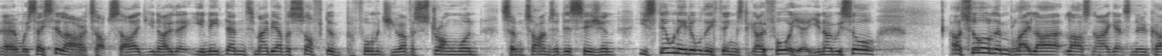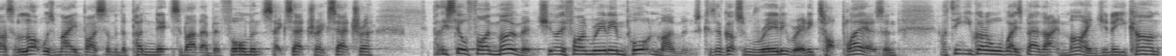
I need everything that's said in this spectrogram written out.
um, which they still are a top side. You know that you need them to maybe have a softer performance. You have a strong one, sometimes a decision. You still need all these things to go for you. You know, we saw. I saw them play last night against Newcastle. A lot was made by some of the pundits about their performance, etc., etc. But they still find moments. You know, they find really important moments because they've got some really, really top players. And I think you've got to always bear that in mind. You know, you can't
